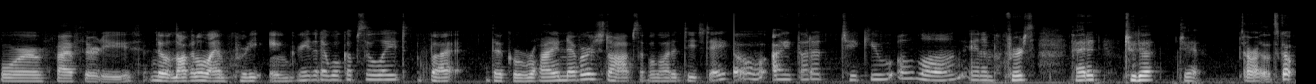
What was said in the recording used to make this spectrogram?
4, 5.30. No, not gonna lie, I'm pretty angry that I woke up so late, but the grind never stops. I have a lot of day today. So I thought I'd take you along and I'm first headed to the gym. All right, let's go.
